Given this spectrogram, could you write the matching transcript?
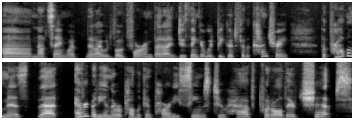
Uh, I'm not saying what that I would vote for him, but I do think it would be good for the country. The problem is that everybody in the Republican Party seems to have put all their chips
